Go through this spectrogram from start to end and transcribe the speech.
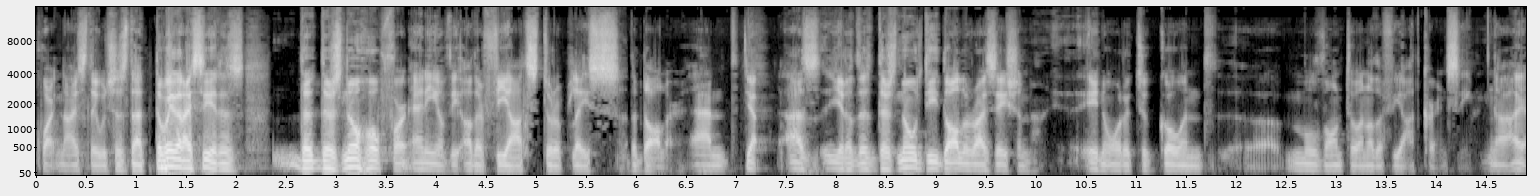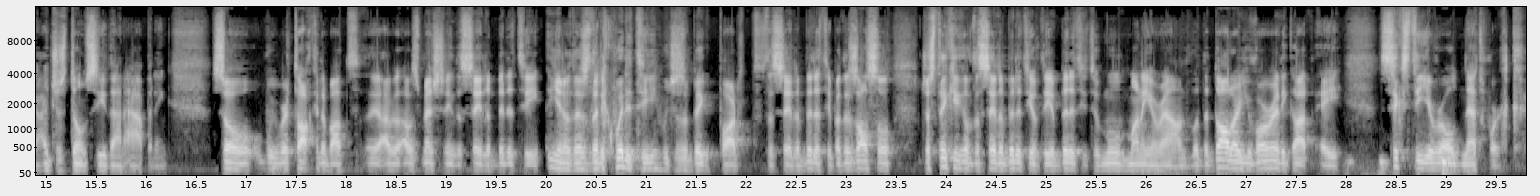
quite nicely which is that the way that i see it is that there's no hope for any of the other fiats to replace the dollar. And yeah. as you know there's no de-dollarization in order to go and move on to another fiat currency. I, I, just don't see that happening. So we were talking about, I, I, was mentioning the salability. You know, there's the liquidity, which is a big part of the salability, but there's also just thinking of the salability of the ability to move money around. With the dollar, you've already got a 60 year old network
